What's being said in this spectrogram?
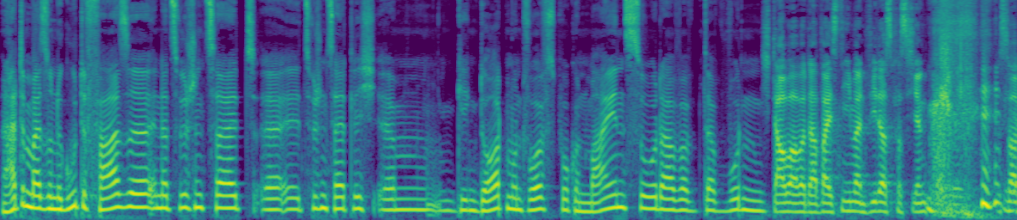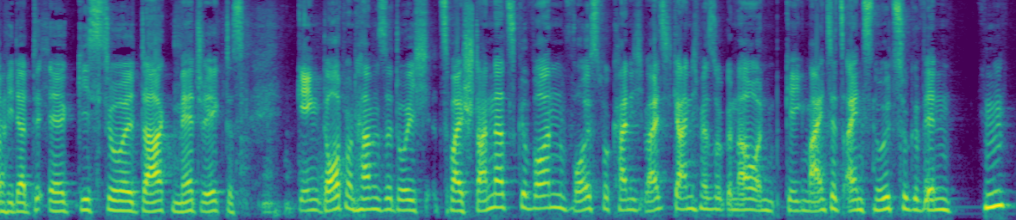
Man hatte mal so eine gute Phase in der Zwischenzeit, äh, zwischenzeitlich ähm, gegen Dortmund, Wolfsburg und Mainz. So, da, da wurden. Ich glaube aber, da weiß niemand, wie das passieren konnte. Das war Ja. wieder äh, Gistol Dark Magic. Das, gegen Dortmund haben sie durch zwei Standards gewonnen. Wolfsburg kann ich, weiß ich gar nicht mehr so genau. Und gegen Mainz jetzt 1-0 zu gewinnen. Hm?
